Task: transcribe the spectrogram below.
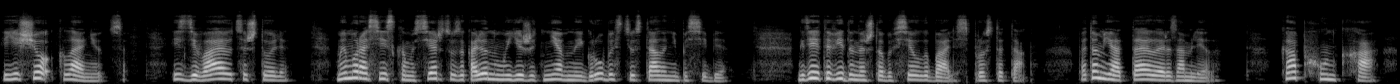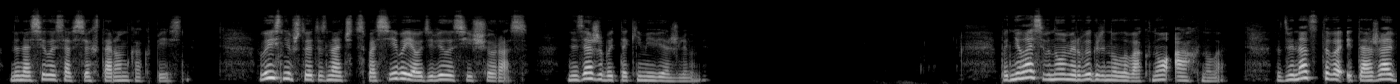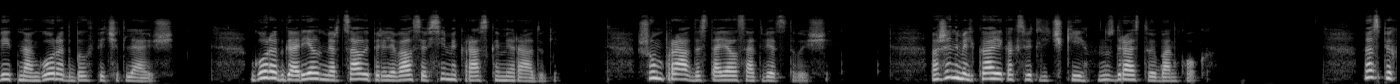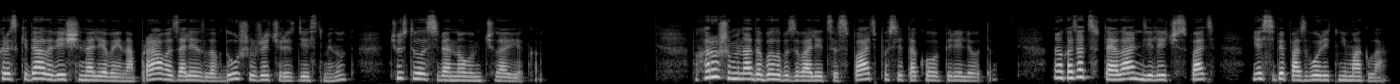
Еще кланяются. Издеваются, что ли? Моему российскому сердцу, закаленному ежедневной грубостью, стало не по себе. Где это видано, чтобы все улыбались? Просто так. Потом я оттаяла и разомлела. «Кап хунг ха» доносилась со всех сторон, как песня. Выяснив, что это значит «спасибо», я удивилась еще раз. Нельзя же быть такими вежливыми. Поднялась в номер, выглянула в окно, ахнула. С двенадцатого этажа вид на город был впечатляющий. Город горел, мерцал и переливался всеми красками радуги. Шум, правда, стоял соответствующий. Машины мелькали, как светлячки. Ну, здравствуй, Бангкок. Наспех раскидала вещи налево и направо, залезла в душ и уже через десять минут чувствовала себя новым человеком. По-хорошему, надо было бы завалиться спать после такого перелета. Но оказаться в Таиланде и лечь спать я себе позволить не могла.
